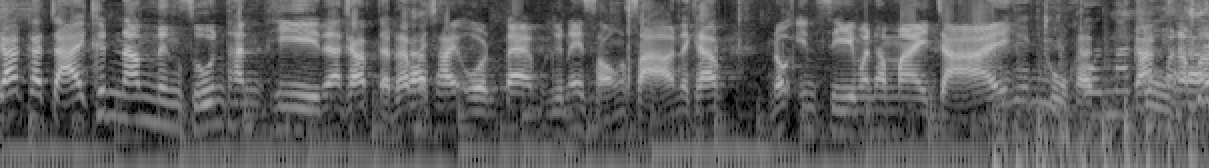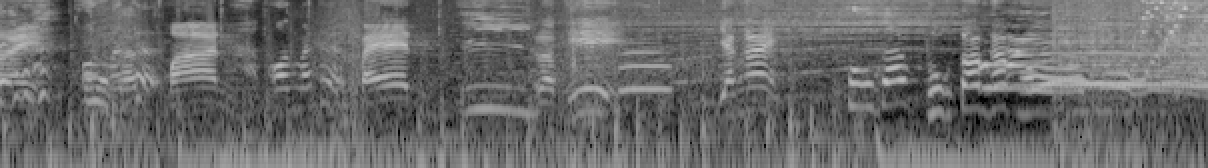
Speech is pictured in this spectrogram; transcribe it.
กักกระจายขึ้นนำหนึ่งศูนย์ทันทีนะครับ แต่ถ้าไม่ใช่โอนแต้มคือในสองสาวนะครับ นกอินทรีมันทำไมจ่ายถูกครับ กักมันทำไมถูกครับ มันโอนมาเถอะเป็นกระที่ยังไง ถูกครับ ถูกต้องครับผม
